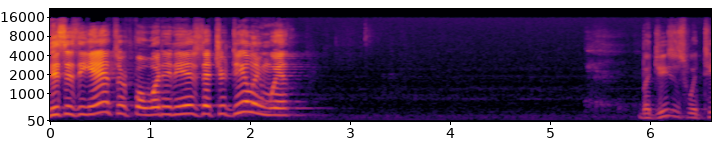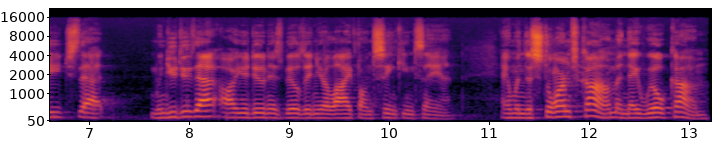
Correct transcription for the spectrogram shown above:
this is the answer for what it is that you're dealing with. But Jesus would teach that when you do that, all you're doing is building your life on sinking sand. And when the storms come, and they will come,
